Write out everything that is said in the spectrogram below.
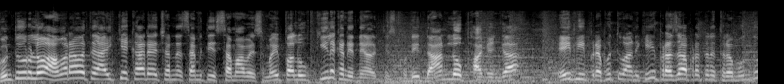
గుంటూరులో అమరావతి ఐక్య కార్యాచరణ సమితి సమావేశమై పలు కీలక నిర్ణయాలు తీసుకుంది. దానిలో భాగంగా ఏపీ ప్రభుత్వానికి ప్రజాప్రతినిధుల ముందు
